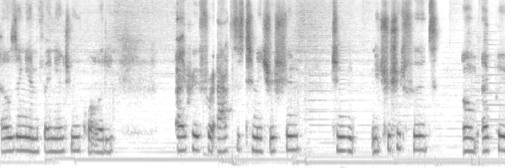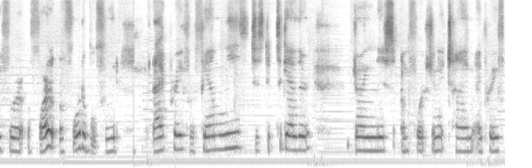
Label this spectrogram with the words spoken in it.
housing and financial equality. I pray for access to nutrition, to nutritious foods. Um, I pray for afford- affordable food. I pray for families to stick together during this unfortunate time. I pray for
